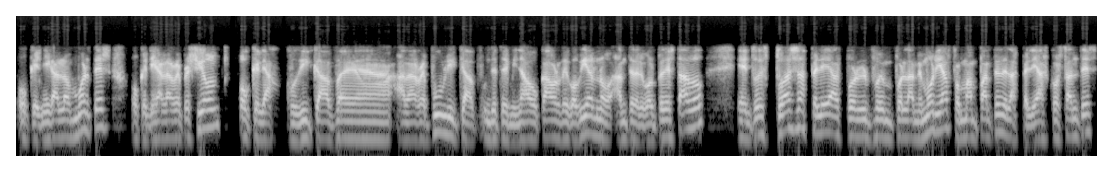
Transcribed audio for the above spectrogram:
o que niegan las muertes, o que niegan la represión, o que le adjudica a la República un determinado caos de gobierno antes del golpe de Estado. Entonces, todas esas peleas por, por la memoria forman parte de las peleas constantes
